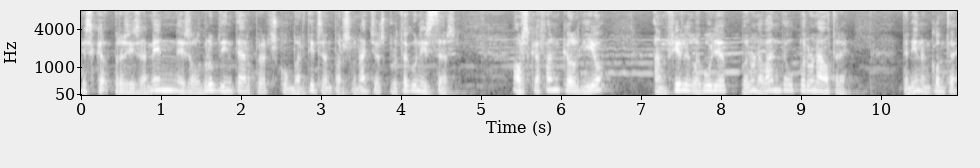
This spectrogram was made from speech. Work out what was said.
és que precisament és el grup d'intèrprets convertits en personatges protagonistes els que fan que el guió enfili l'agulla per una banda o per una altra, tenint en compte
